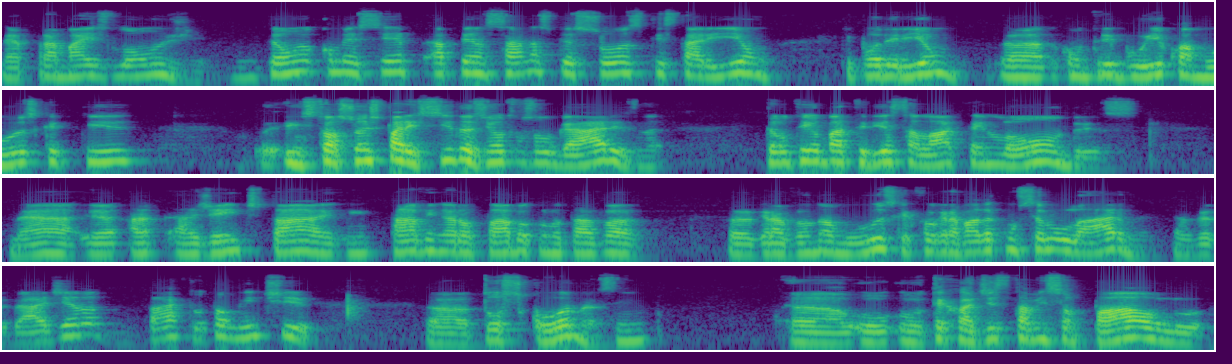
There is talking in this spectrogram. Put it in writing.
né, para mais longe? Então, eu comecei a pensar nas pessoas que estariam, que poderiam uh, contribuir com a música, que em situações parecidas em outros lugares, né? Então, tem o baterista lá que está em Londres, né? A, a gente tá estava em Garopaba quando estava uh, gravando a música, que foi gravada com celular, né? Na verdade, ela tá totalmente uh, toscona, assim. O, o, tecladista estava em São Paulo,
